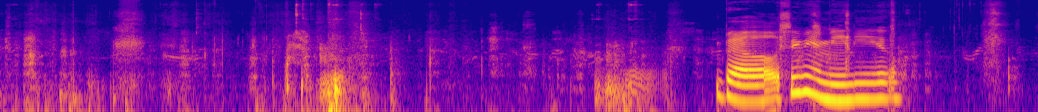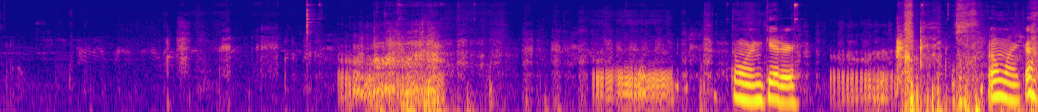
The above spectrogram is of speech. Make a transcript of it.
Belle, she being mean to you. Thorn, get her. Oh my gosh.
